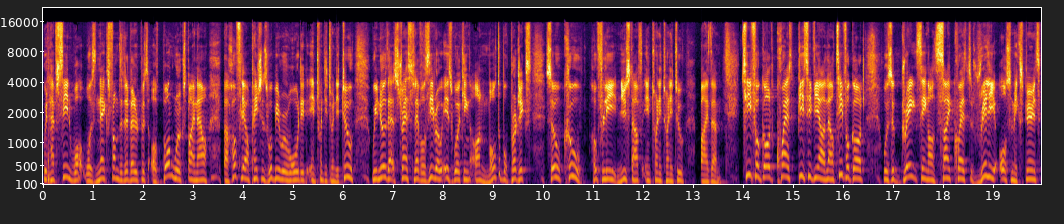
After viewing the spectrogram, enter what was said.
we'd have seen what was next from the developers of Boneworks by now, but hopefully our patience will be rewarded in 2022. We know that Stress Level Zero is working on multiple projects, so cool. Hopefully, new stuff in 2022 by them. Tea For God Quest PCVR. Now, Tea For God was a great thing on SideQuest. Really awesome experience.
